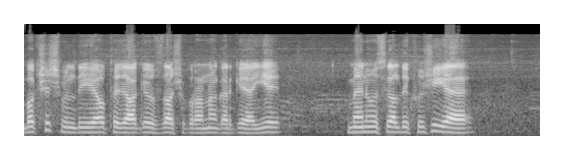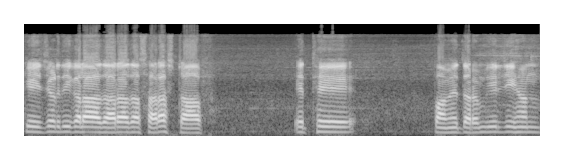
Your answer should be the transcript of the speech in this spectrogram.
ਬਖਸ਼ਿਸ਼ ਮਿਲਦੀ ਹੈ, ਉੱਥੇ ਜਾ ਕੇ ਉਸ ਦਾ ਸ਼ੁਕਰਾਨਾ ਕਰਕੇ ਆਈਏ। ਮੈਨੂੰ ਇਸ ਗੱਲ ਦੀ ਖੁਸ਼ੀ ਹੈ ਕਿ ਚੜ੍ਹਦੀ ਕਲਾ ਅਦਾਰਾ ਦਾ ਸਾਰਾ ਸਟਾਫ ਇੱਥੇ ਭਾਵੇਂ ਧਰਮਵੀਰ ਜੀ ਹਨ,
